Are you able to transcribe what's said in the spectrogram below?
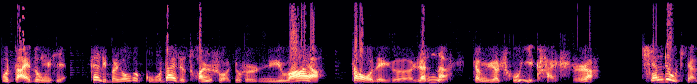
不宰东西。这里边有个古代的传说，就是女娲呀造这个人呢，正月初一开始啊，前六天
